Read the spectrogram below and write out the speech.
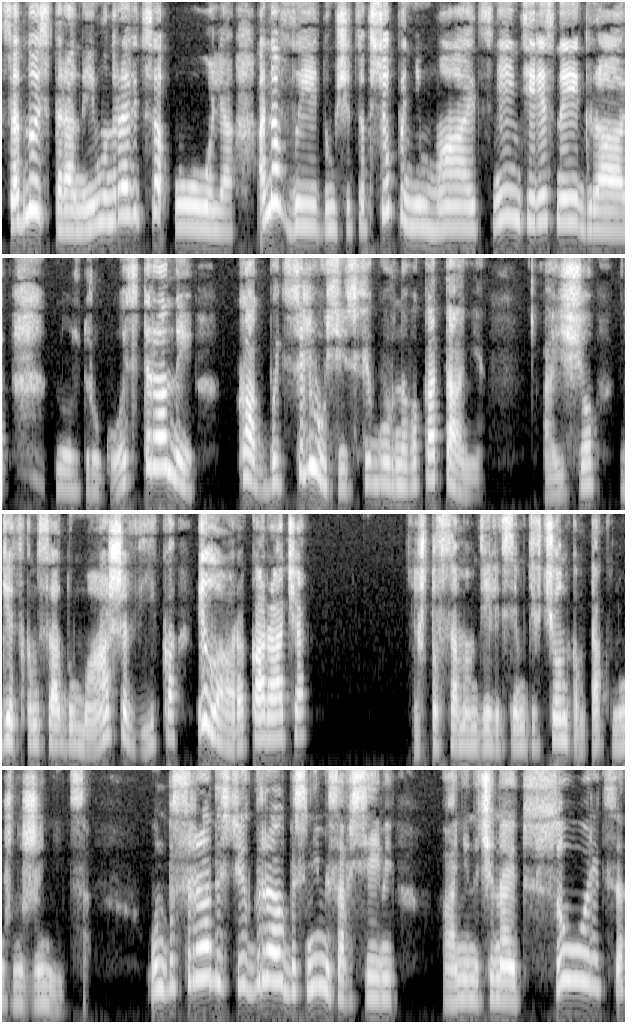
С одной стороны, ему нравится Оля, она выдумщица, все понимает, с ней интересно играть. Но с другой стороны, как быть с Люсей из фигурного катания? А еще в детском саду Маша, Вика и Лара Карача. И что в самом деле всем девчонкам так нужно жениться. Он бы с радостью играл бы с ними со всеми, а они начинают ссориться,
